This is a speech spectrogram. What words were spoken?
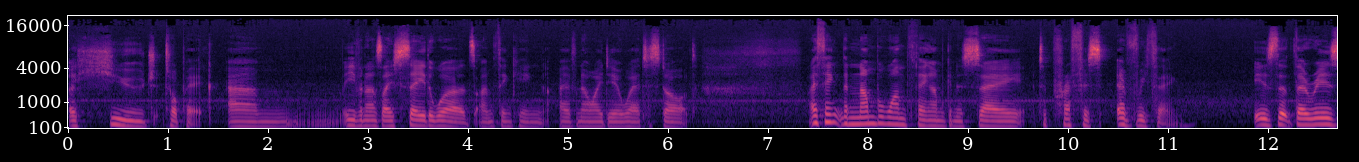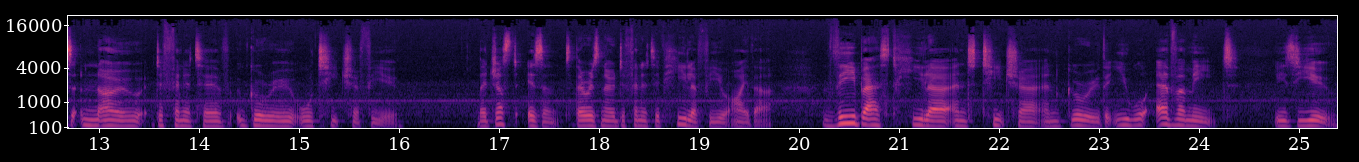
a huge topic. Um, even as I say the words, I'm thinking I have no idea where to start. I think the number one thing I'm going to say to preface everything is that there is no definitive guru or teacher for you. There just isn't. There is no definitive healer for you either. The best healer and teacher and guru that you will ever meet is you.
